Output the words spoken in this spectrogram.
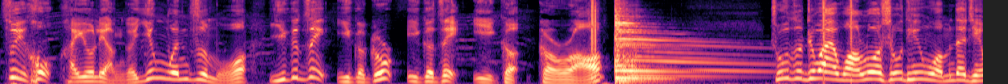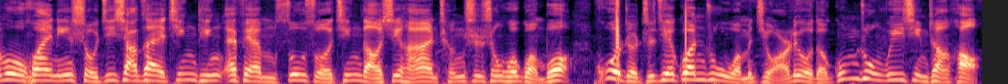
最后还有两个英文字母，一个 Z 一个勾，一个 Z 一个勾哦。除此之外，网络收听我们的节目，欢迎您手机下载蜻蜓 FM，搜索青岛西海岸城市生活广播，或者直接关注我们九二六的公众微信账号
